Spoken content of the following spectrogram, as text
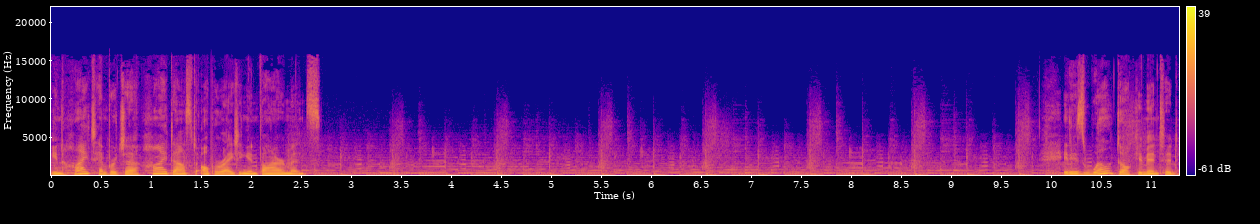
in high temperature, high dust operating environments. It is well documented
